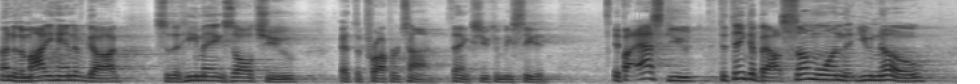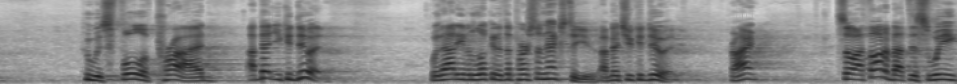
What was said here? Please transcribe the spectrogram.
under the mighty hand of God, so that he may exalt you at the proper time. Thanks, you can be seated. If I ask you to think about someone that you know who is full of pride, I bet you could do it without even looking at the person next to you. I bet you could do it, right? So I thought about this week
